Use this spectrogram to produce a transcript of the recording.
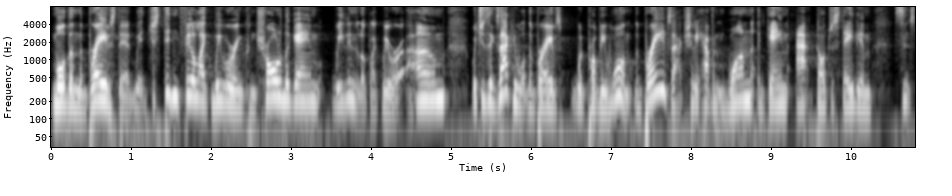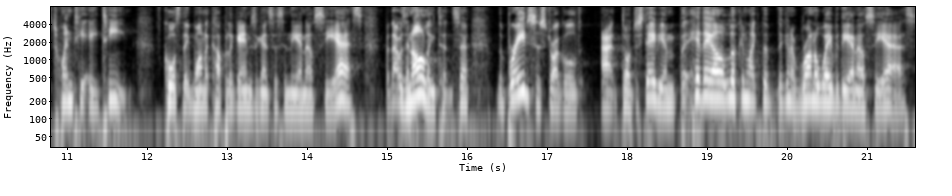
more than the Braves did. It just didn't feel like we were in control of the game. We didn't look like we were at home, which is exactly what the Braves would probably want. The Braves actually haven't won a game at Dodger Stadium since 2018. Of course, they won a couple of games against us in the NLCS, but that was in Arlington. So the Braves have struggled at Dodger Stadium, but here they are looking like the, they're going to run away with the NLCS.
